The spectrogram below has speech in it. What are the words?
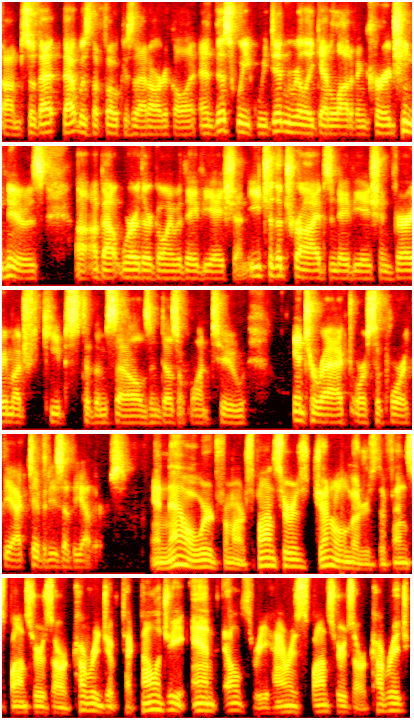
Um, so that that was the focus of that article. And this week we didn't really get a lot of encouraging news uh, about where they're going with aviation. Each of the tribes in aviation very much keeps to themselves and doesn't want to interact or support the activities of the others. And now a word from our sponsors. General Motors Defense sponsors our coverage of technology, and L3 Harris sponsors our coverage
